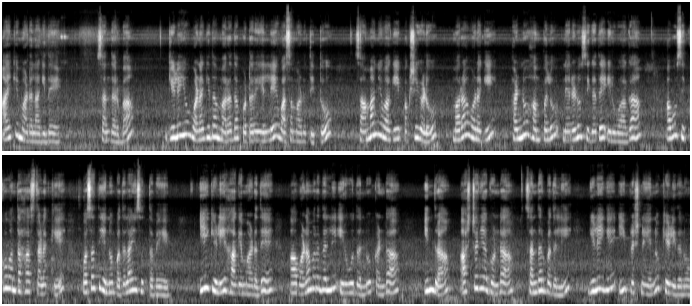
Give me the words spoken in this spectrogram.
ಆಯ್ಕೆ ಮಾಡಲಾಗಿದೆ. ಸಂದರ್ಭ, ಗಿಳಿಯು ಒಣಗಿದ ಮರದ ಪೊಟರೆಯಲ್ಲೇ ವಾಸ ಮಾಡುತ್ತಿತ್ತು. ಸಾಮಾನ್ಯವಾಗಿ ಪಕ್ಷಿಗಳು ಮರ ಒಣಗಿ ಹಣ್ಣು ಹಂಪಲು ನೆರಳು ಸಿಗದೇ ಇರುವಾಗ ಅವು ಸಿಕ್ಕುವಂತಹ ಸ್ಥಳಕ್ಕೆ ವಸತಿಯನ್ನು ಬದಲಾಯಿಸುತ್ತವೆ. ಈ ಗಿಳಿ ಹಾಗೆ ಮಾಡದೆ ಆ ಒಣಮರದಲ್ಲಿ ಇರುವುದನ್ನು ಕಂಡ ಇಂದ್ರ ಆಶ್ಚರ್ಯಗೊಂಡ ಸಂದರ್ಭದಲ್ಲಿ ಗಿಳಿಗೆ ಈ ಪ್ರಶ್ನೆಯನ್ನು ಕೇಳಿದನು.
